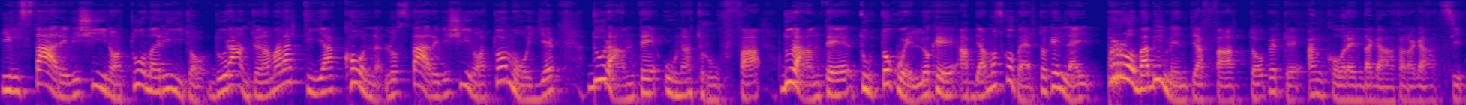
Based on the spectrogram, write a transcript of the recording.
il stare vicino a tuo marito durante una malattia con lo stare vicino a tua moglie durante una truffa, durante tutto quello che abbiamo scoperto che lei probabilmente ha fatto, perché ancora indagata, ragazzi.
